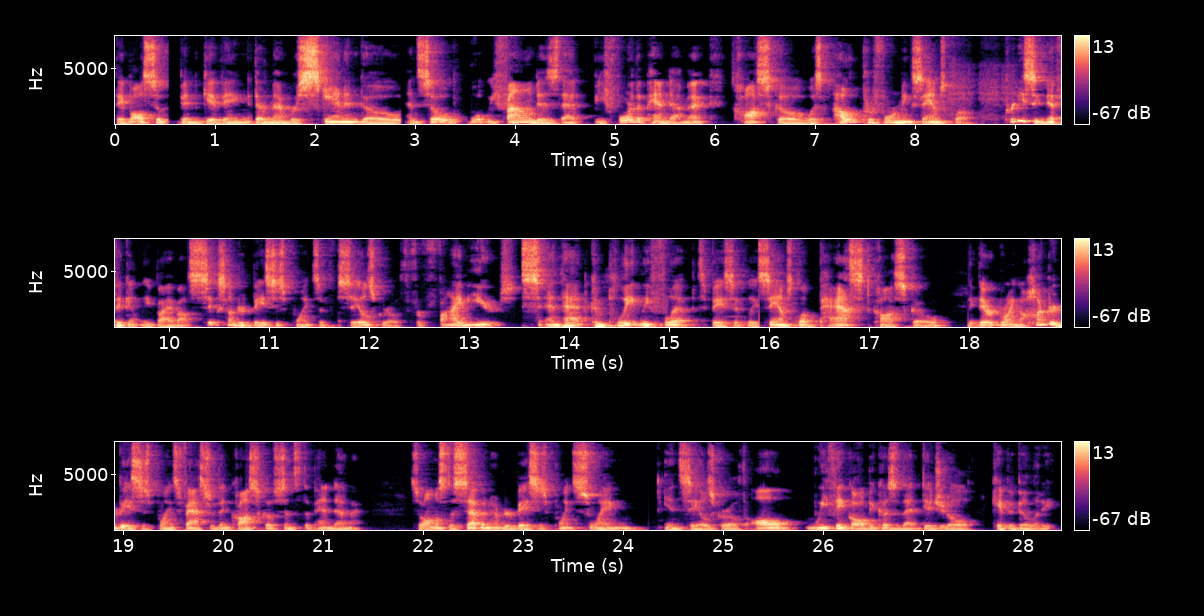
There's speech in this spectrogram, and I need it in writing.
They've also been giving their members scan and go. And so what we found is that before the pandemic, Costco was outperforming Sam's Club pretty significantly by about 600 basis points of sales growth for five years. And that completely flipped basically. Sam's Club passed Costco. They were growing 100 basis points faster than Costco since the pandemic. So almost a 700 basis point swing in sales growth, all we think all because of that digital capability.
